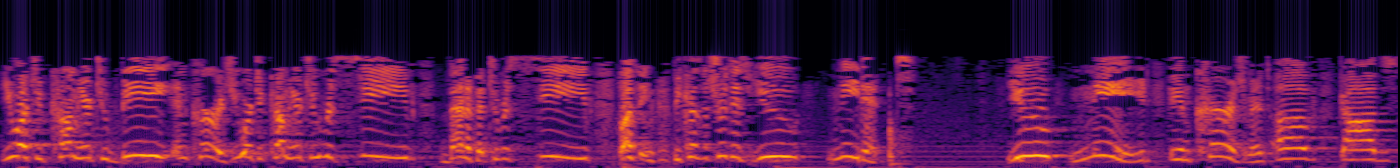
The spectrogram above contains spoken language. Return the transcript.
You are to come here to be encouraged. You are to come here to receive benefit, to receive blessing, because the truth is you need it. You need the encouragement of God's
